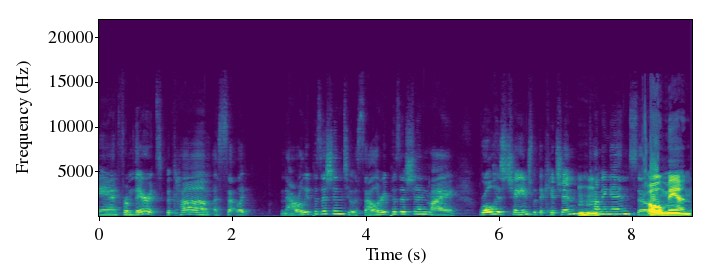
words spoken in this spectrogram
and from there it's become a set like an hourly position to a salary position. My role has changed with the kitchen mm-hmm. coming in. So Oh man,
